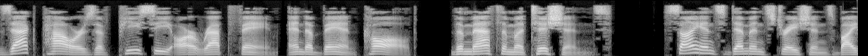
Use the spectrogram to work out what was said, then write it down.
Zach Powers of PCR rap fame, and a band called «The Mathematicians». Science demonstrations by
